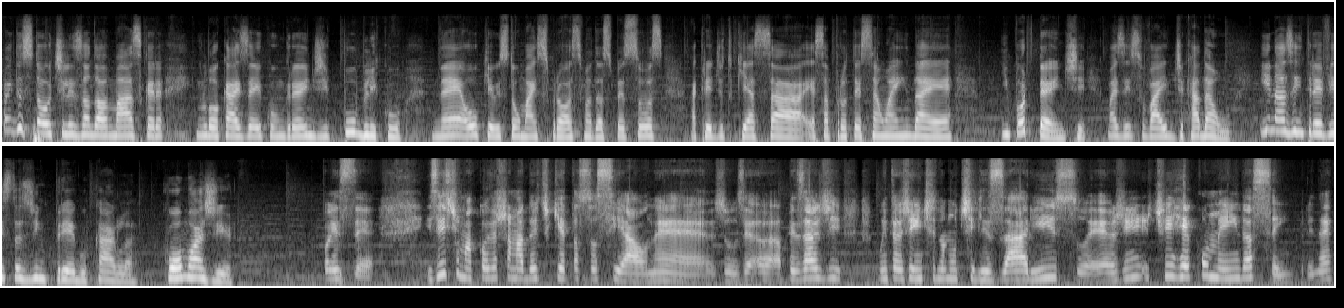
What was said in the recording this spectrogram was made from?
Eu ainda estou utilizando a máscara em locais aí com grande público, né? Ou que eu estou mais próxima das pessoas. Acredito que essa, essa proteção ainda é importante, mas isso vai de cada um. E nas entrevistas de emprego, Carla, como agir? Pois é. Existe uma coisa chamada etiqueta social, né, José? Apesar de muita gente não utilizar isso, é, a gente recomenda sempre, né?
